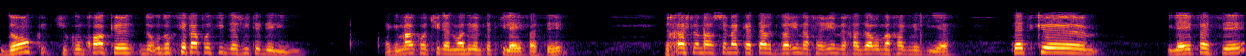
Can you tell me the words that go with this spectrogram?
Donc, tu comprends que, donc, c'est pas possible d'ajouter des lignes. La continue à demander, mais peut-être qu'il a effacé. Peut-être que il a effacé,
